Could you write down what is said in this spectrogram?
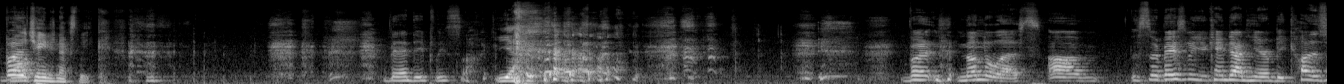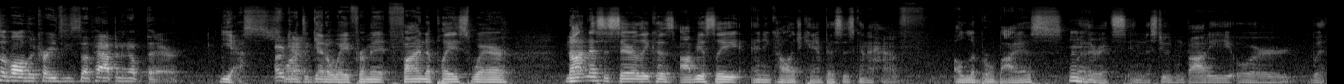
But I'll change next week. Vandy, please suck. Yeah. But nonetheless, um, so basically, you came down here because of all the crazy stuff happening up there. Yes. Okay. Wanted to get away from it, find a place where, not necessarily, because obviously any college campus is going to have a liberal bias, Mhm. whether it's in the student body or with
